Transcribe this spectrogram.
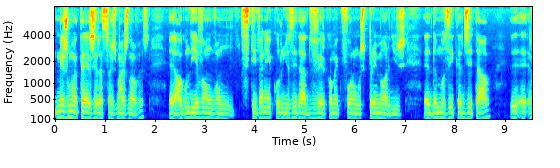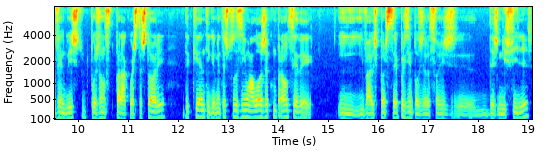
mesmo até as gerações mais novas, eh, algum dia vão, vão, se tiverem a curiosidade de ver como é que foram os primórdios eh, da música digital, eh, vendo isto, depois vão se deparar com esta história de que antigamente as pessoas iam à loja comprar um CD e, e vai-lhes parecer, por exemplo, as gerações das minhas filhas,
